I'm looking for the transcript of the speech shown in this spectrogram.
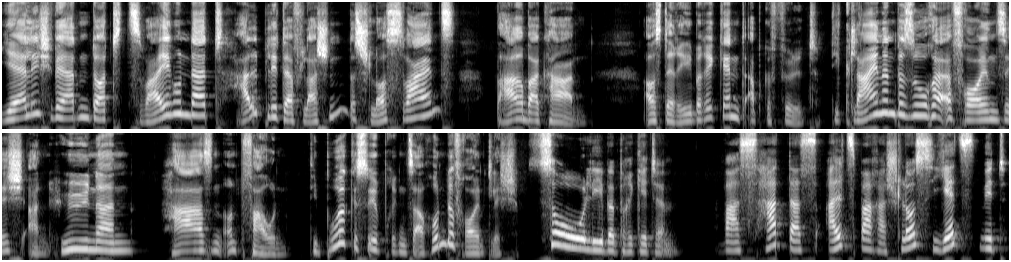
Jährlich werden dort 200 Halbliterflaschen des Schlossweins Barbakan aus der Rebe Regent abgefüllt. Die kleinen Besucher erfreuen sich an Hühnern, Hasen und Pfauen. Die Burg ist übrigens auch hundefreundlich. So, liebe Brigitte, was hat das Alsbacher Schloss jetzt mit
